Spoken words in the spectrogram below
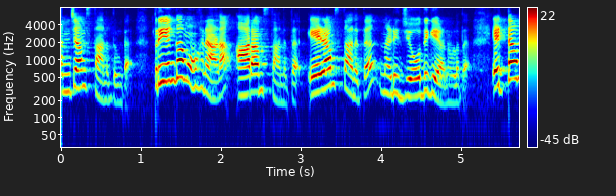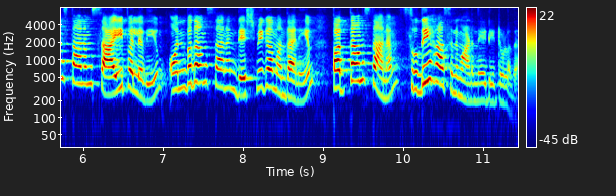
അഞ്ചാം സ്ഥാനത്തുണ്ട്. പ്രിയങ്ക മോഹനാണ് ആറാം സ്ഥാനത്ത്. ഏഴാം സ്ഥാനത്ത് നടി ജ്യോതികയാണുള്ളത്. എട്ടാം സ്ഥാനം സായി പല്ലവിയും ഒൻപതാം സ്ഥാനം രശ്മിക മന്ദാനയും പത്താം സ്ഥാനം ശ്രുതി ഹാസനുമാണ് നേടിയിട്ടുള്ളത്.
